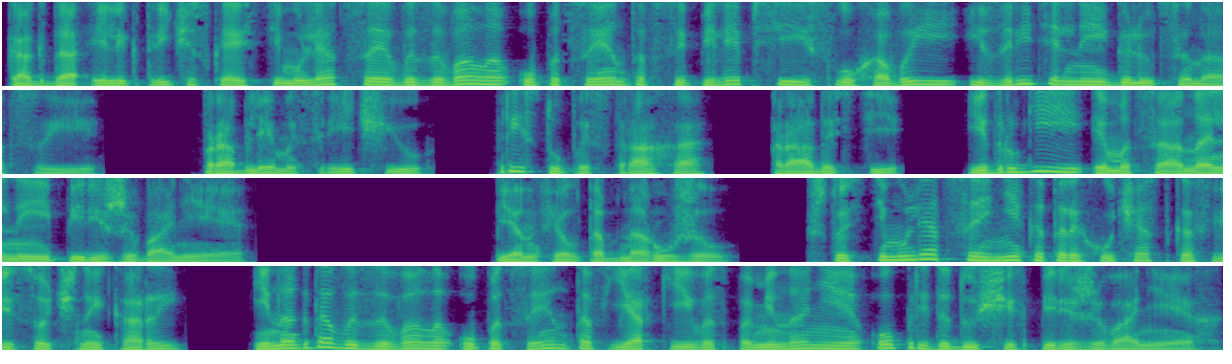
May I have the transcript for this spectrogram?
когда электрическая стимуляция вызывала у пациентов с эпилепсией слуховые и зрительные галлюцинации, проблемы с речью, приступы страха, радости и другие эмоциональные переживания. Пенфилд обнаружил, что стимуляция некоторых участков височной коры иногда вызывала у пациентов яркие воспоминания о предыдущих переживаниях.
